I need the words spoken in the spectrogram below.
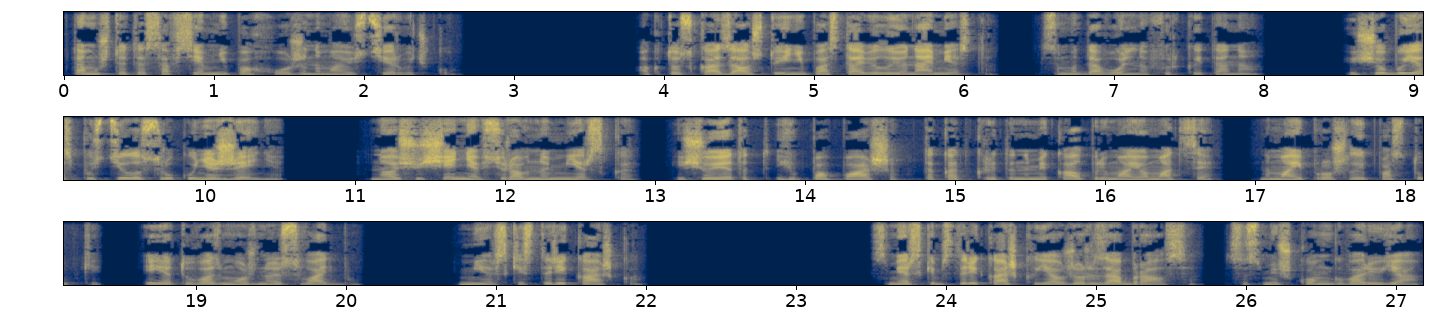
потому что это совсем не похоже на мою стервочку. А кто сказал, что я не поставила ее на место? Самодовольно фыркает она. Еще бы я спустила с рук унижение. Но ощущение все равно мерзкое, еще и этот ее папаша так открыто намекал при моем отце на мои прошлые поступки и эту возможную свадьбу. Мерзкий старикашка. С мерзким старикашкой я уже разобрался, со смешком говорю я,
